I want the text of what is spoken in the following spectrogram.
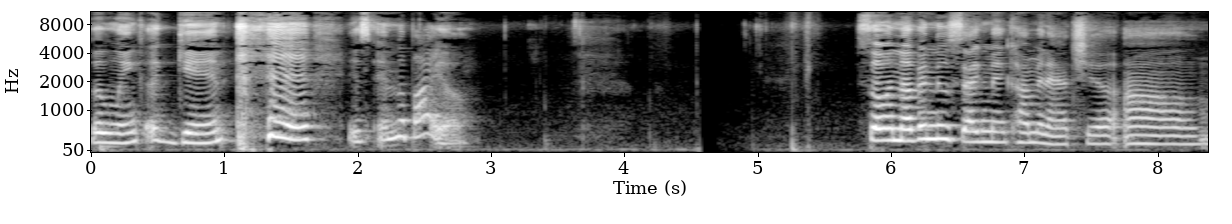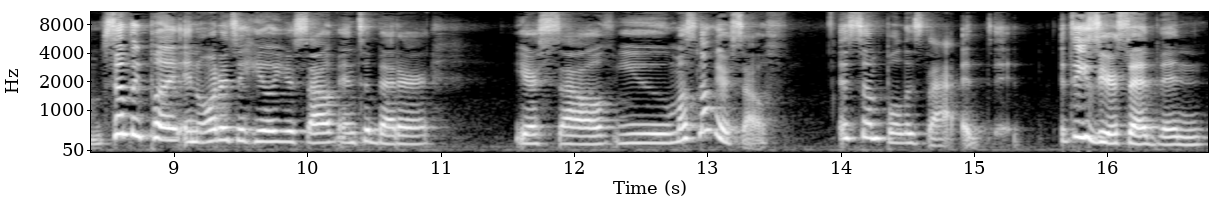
The link again is in the bio. So, another new segment coming at you. Um, simply put, in order to heal yourself and to better yourself, you must know yourself. As simple as that. It, it, it's easier said than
